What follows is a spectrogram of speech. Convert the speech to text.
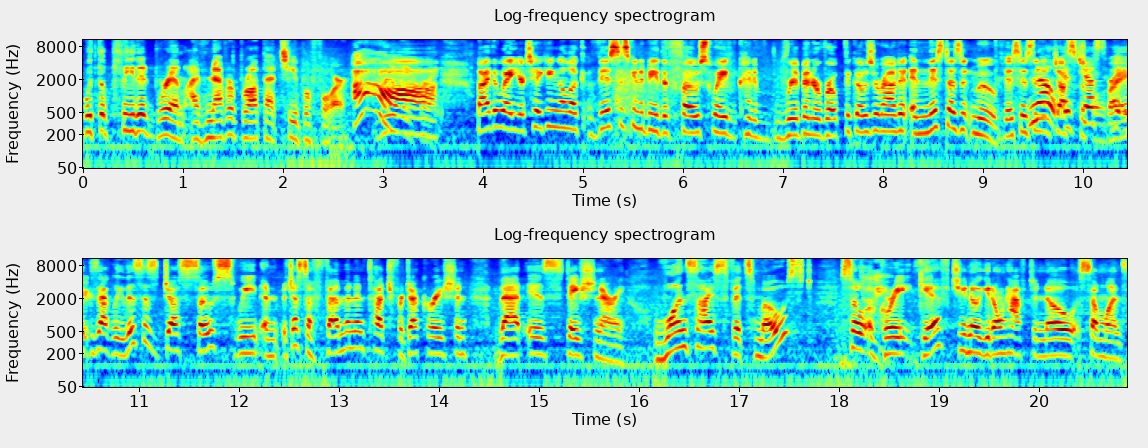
with the pleated brim. I've never brought that to you before. Ah, Really. By the way, you're taking a look. This is going to be the faux suede kind of ribbon or rope that goes around it, and this doesn't move. This isn't no, adjustable, it's just right? exactly. This is just so sweet and just a feminine touch for decoration that is stationary. One size fits most. So a great gift. You know, you don't have to know someone's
